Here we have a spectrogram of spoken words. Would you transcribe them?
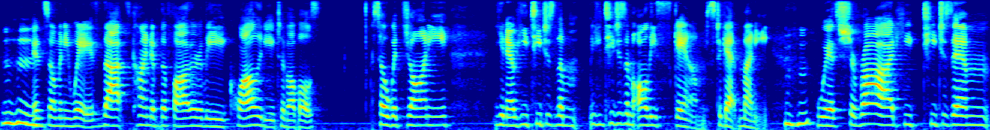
mm-hmm. in so many ways, that's kind of the fatherly quality to Bubbles. So with Johnny, you know, he teaches them he teaches them all these scams to get money. Mm-hmm. With Sherrod, he teaches him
